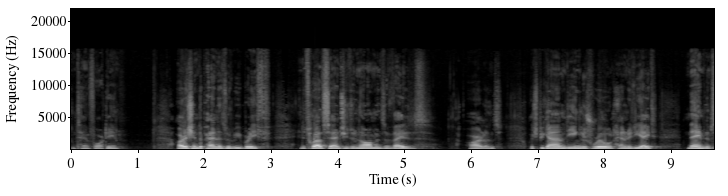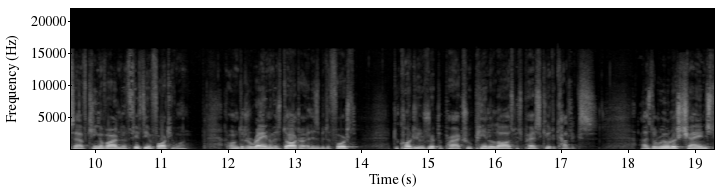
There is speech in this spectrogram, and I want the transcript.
in 1014. Irish independence would be brief. In the 12th century, the Normans invaded Ireland, which began the English rule. Henry VIII named himself King of Ireland in 1541. and Under the reign of his daughter Elizabeth I, the country was ripped apart through penal laws which persecuted Catholics. As the rulers changed,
